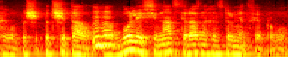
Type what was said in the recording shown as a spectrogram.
как бы подсчитал, угу. более 17 разных инструментов я пробовал.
